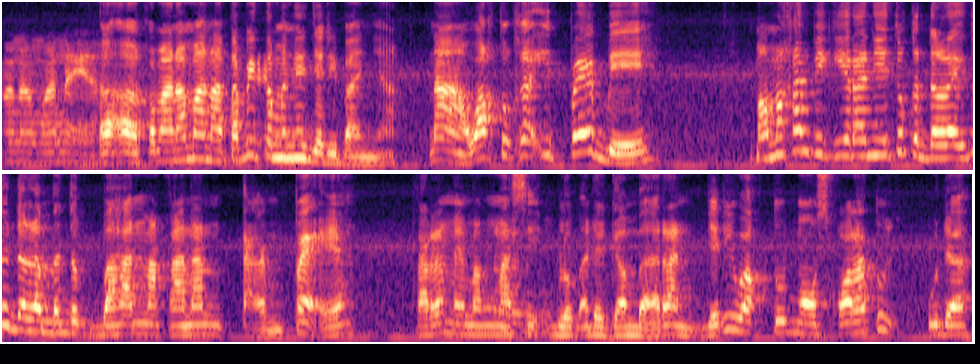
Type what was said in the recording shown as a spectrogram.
Mana-mana ya. Uh, uh, ke mana-mana, tapi temennya jadi banyak. Nah, waktu ke IPB, mama kan pikirannya itu kedelai itu dalam bentuk bahan makanan tempe ya. Karena memang masih hmm. belum ada gambaran. Jadi waktu mau sekolah tuh udah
